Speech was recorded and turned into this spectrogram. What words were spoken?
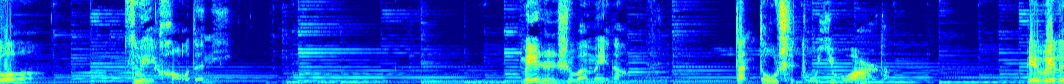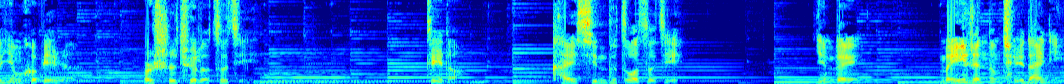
做最好的你。没人是完美的但都是独一无二的。别为了迎合别人而失去了自己。记得开心的做自己因为没人能取代你。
